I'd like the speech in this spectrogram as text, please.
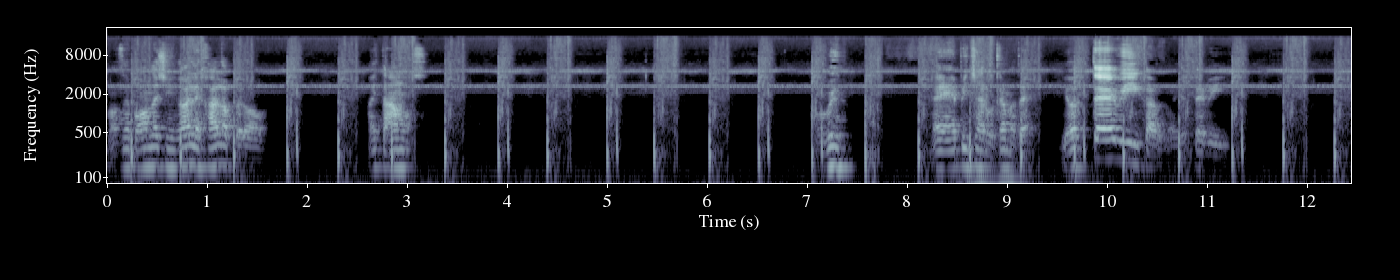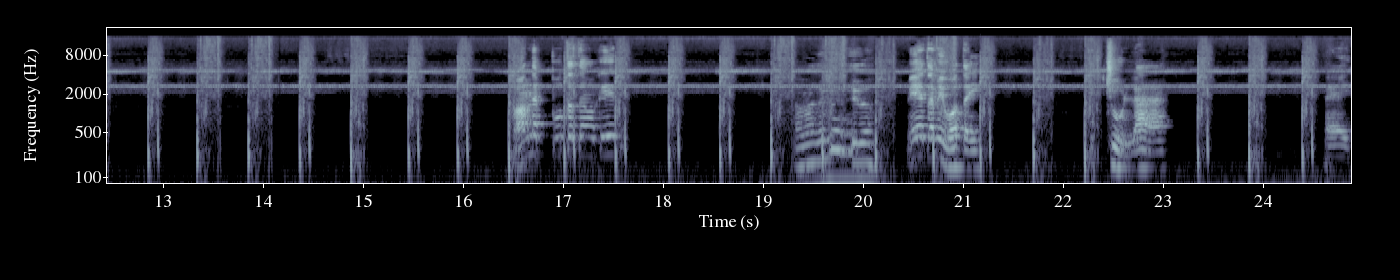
No sé por dónde chingar le jalo, pero... Ahí estamos. Joven. Eh, pinche árbol, cálmate. Yo te vi, cabrón, yo te vi. ¿A dónde puta tengo que ir? Me he perdido. Mira, está mi bota ahí. Chulada. Ey.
